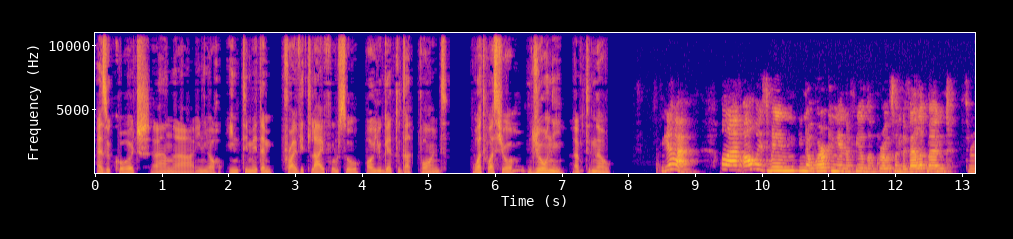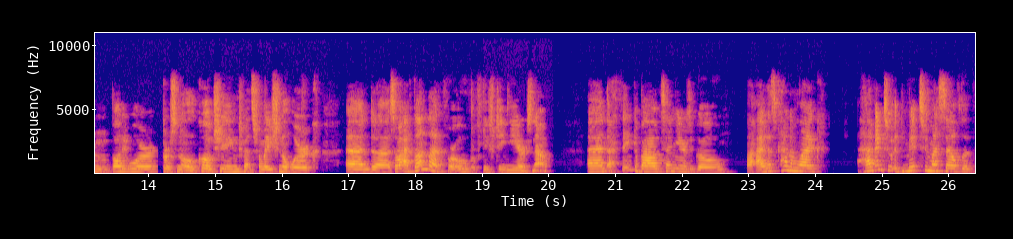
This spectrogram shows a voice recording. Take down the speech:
as a coach and uh, in your intimate and private life also? How you get to that point? What was your journey up to now? Yeah. Well, I've always been, you know, working in the field of growth and development through body work, personal coaching, transformational work. And uh, so I've done that for over 15 years now. And I think about 10 years ago, uh, I was kind of like having to admit to myself that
